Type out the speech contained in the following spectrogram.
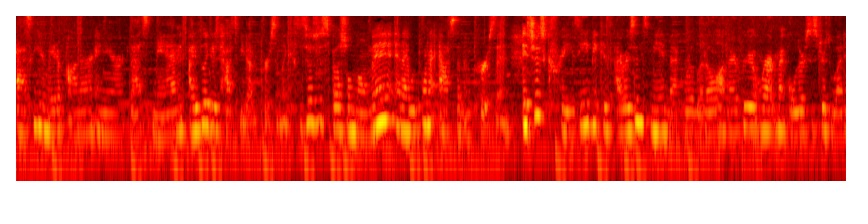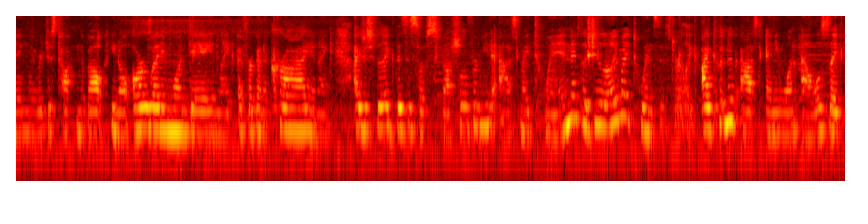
asking your maid of honor and your best man, I feel like it just has to be done in person. Like, 'cause it's such a special moment, and I would want to ask them in person. It's just crazy because ever since me and Meg were little, I'll never forget we we're at my older sister's wedding. We were just talking about, you know, our wedding one day and like if we're gonna cry and like I just feel like this is so special for me to ask my twin. Like she's literally my twin sister. Like I couldn't have asked anyone else. Like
